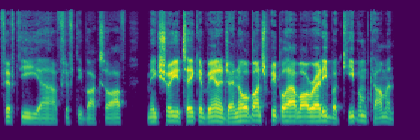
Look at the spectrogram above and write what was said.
50 uh 50 bucks off. Make sure you take advantage. I know a bunch of people have already, but keep them coming.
